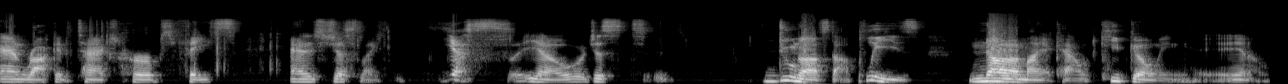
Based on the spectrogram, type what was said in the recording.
And rocket attacks herb's face. And it's just like yes you know just do not stop. Please not on my account. Keep going, you know.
